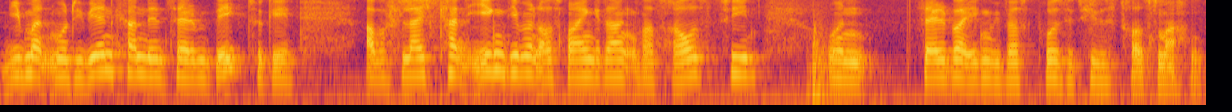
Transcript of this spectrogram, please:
jemanden motivieren kann, denselben Weg zu gehen. Aber vielleicht kann irgendjemand aus meinen Gedanken was rausziehen und selber irgendwie was Positives draus machen.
